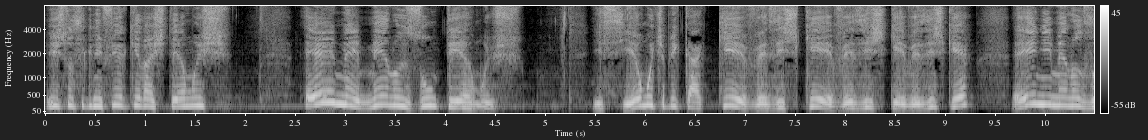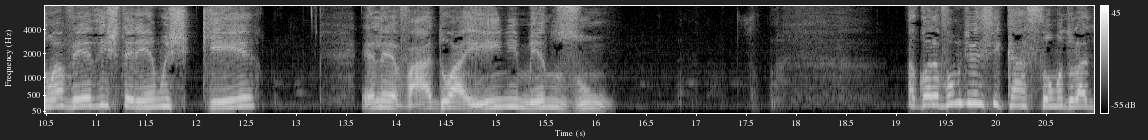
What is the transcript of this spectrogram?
Isto significa que nós temos N menos 1 termos. E se eu multiplicar Q vezes Q vezes Q vezes Q, N menos 1 vezes teremos Q elevado a N menos 1. Agora vamos verificar a soma do lado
